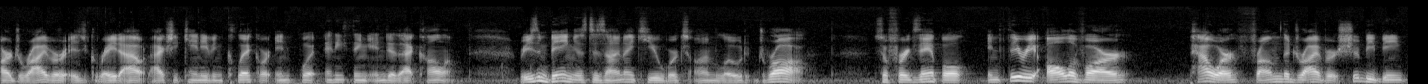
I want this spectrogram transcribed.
our driver is grayed out. I actually can't even click or input anything into that column. Reason being is Design IQ works on load draw. So for example, in theory, all of our power from the driver should be being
